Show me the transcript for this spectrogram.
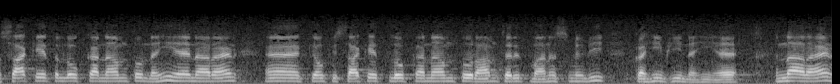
साकेत लोक का नाम तो नहीं है नारायण क्योंकि साकेत लोक का नाम तो रामचरित मानस में भी कहीं भी नहीं है। नारायण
